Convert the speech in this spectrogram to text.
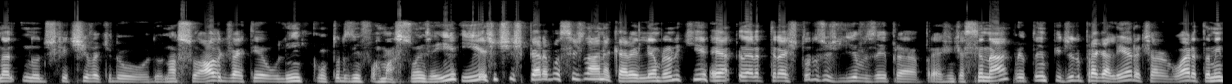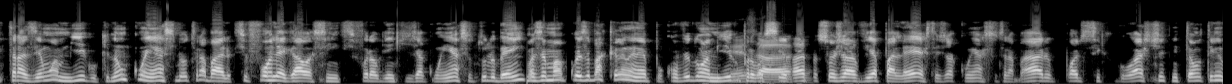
na, no descritivo aqui do, do nosso áudio vai ter o link com todas as informações aí, e a gente espera vocês lá, né, cara, lembrando que é, a galera traz todos os livros livros aí pra, pra gente assinar. Eu tenho pedido pra galera, Thiago, agora também trazer um amigo que não conhece meu trabalho. Se for legal, assim, se for alguém que já conhece, tudo bem, mas é uma coisa bacana, né? Pô, convido um amigo para você a pessoa já via palestra, já conhece o trabalho, pode ser que goste. Então eu tenho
